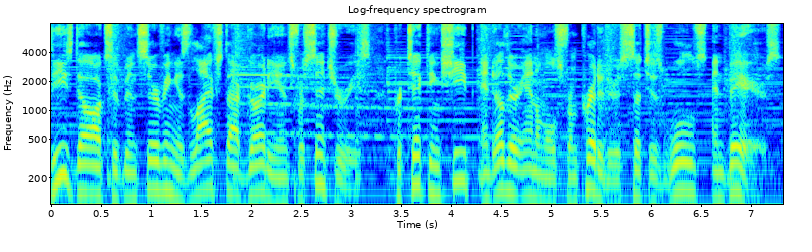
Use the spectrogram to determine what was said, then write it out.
These dogs have been serving as livestock guardians for centuries, protecting sheep and other animals from predators such as wolves and bears.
